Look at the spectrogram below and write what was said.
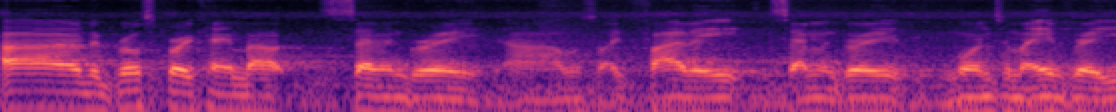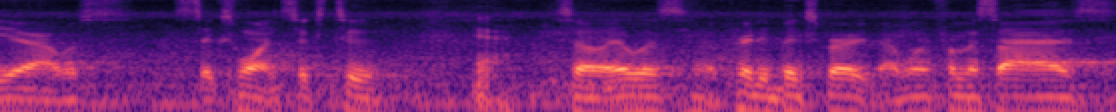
Uh, the growth spurt came about seventh grade. Uh, I was like 5'8", seventh grade. Going to my eighth grade year, I was 6'1", 6'2". Yeah. So it was a pretty big spurt. I went from a size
